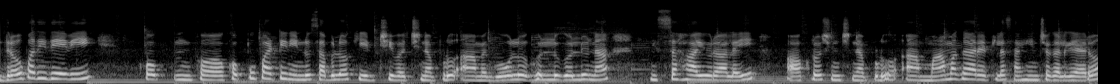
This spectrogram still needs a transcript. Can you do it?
ద్రౌపదీదేవి కొప్పు పట్టి నిండు సభలోకి ఇడ్చి వచ్చినప్పుడు ఆమె గోలు గొల్లు గొల్లున నిస్సహాయురాలై ఆక్రోశించినప్పుడు ఆ మామగారెట్లా సహించగలిగారో?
